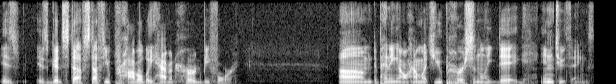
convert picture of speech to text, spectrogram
is is good stuff. Stuff you probably haven't heard before. Um, depending on how much you personally dig into things.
